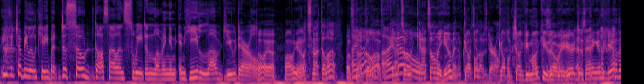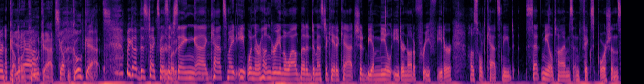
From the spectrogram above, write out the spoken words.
he's a chubby little kitty, but just so docile and sweet and loving, and, and he loved you, Daryl. Oh yeah. Well, you know, What's not to love? what's I not to love? I Cat's know. only, cat's only human. Of course couple, he loves Daryl. couple chunky monkeys over here just hanging together. Couple of cool cats. Couple cool cats. We got this text message funny. saying uh, cats might eat when they're hungry, and the wild but a domesticated cat should be a meal eater, not a free feeder. Household cats need set meal times and fixed portions.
